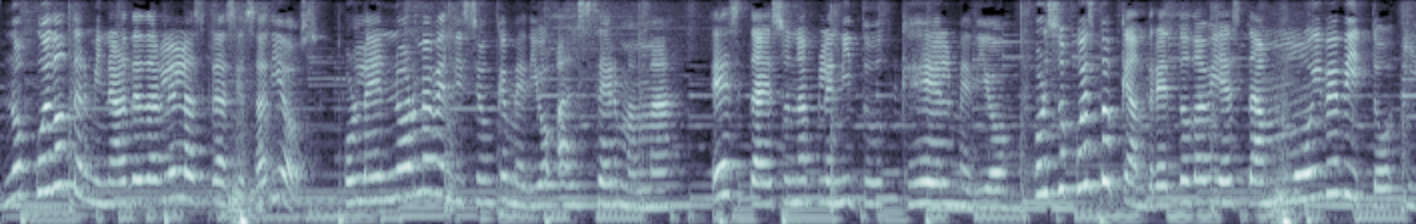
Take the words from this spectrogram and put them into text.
No puedo terminar de darle las gracias a Dios por la enorme bendición que me dio al ser mamá. Esta es una plenitud que Él me dio. Por supuesto que André todavía está muy bebito y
